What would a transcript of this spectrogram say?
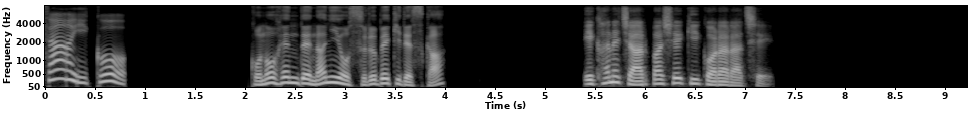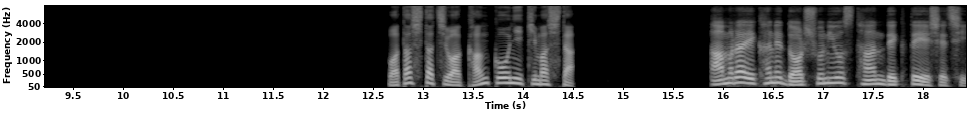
さあ行こう。この辺で何をするべきですか এখানে চারপাশে কি করার আছে 私たちは観光に来ました。 আমরা এখানে দর্শনীয় স্থান দেখতে এসেছি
